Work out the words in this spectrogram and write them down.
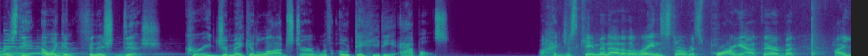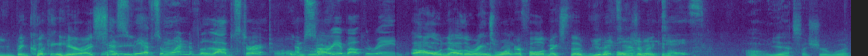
Here is the elegant finished dish curried Jamaican lobster with Otaheite apples. I just came in out of the rainstorm. It's pouring out there, but uh, you've been cooking here, I see. Yes, we have some wonderful lobster. Oh, I'm great. sorry about the rain. Oh, no, the rain's wonderful. It makes the Would you like beautiful to have Jamaican. taste? Oh, yes, I sure would.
